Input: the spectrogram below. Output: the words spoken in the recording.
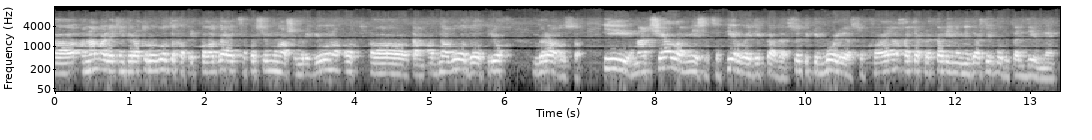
Э, аномалия температуры воздуха предполагается по всему нашему региону от э, там, 1 до 3 градусов. И начало месяца, первая декада, все-таки более сухая, хотя кратковременные дожди будут отдельные,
